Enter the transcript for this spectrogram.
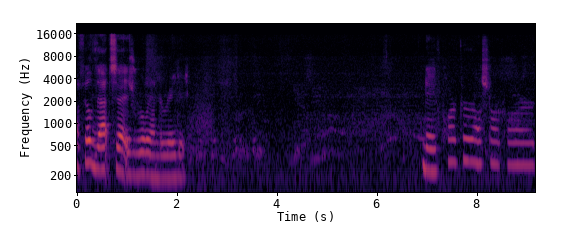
I feel that set is really underrated. Dave Parker, All-Star card.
